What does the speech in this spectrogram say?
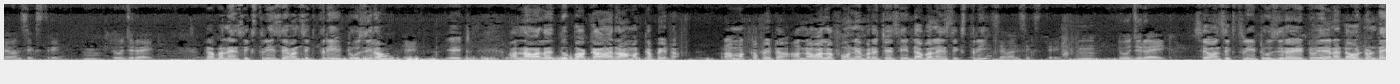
seven six three two zero eight. Double nine six three seven six three two zero eight. అన్న వాళ్ళ దుబ్బాక రామక్కపేట. రామక్కపేట. అన్న వాళ్ళ ఫోన్ నెంబర్ వచ్చేసి double nine six three seven six three two zero eight. Seven six three two zero eight. ఏదైనా డౌట్ ఉంటే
